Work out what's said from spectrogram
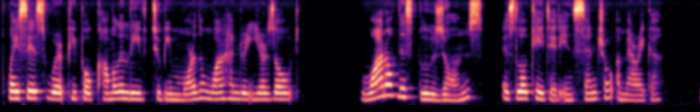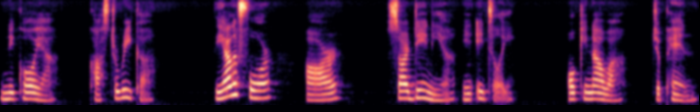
places where people commonly live to be more than 100 years old. One of these blue zones is located in Central America, Nicoya, Costa Rica. The other four are Sardinia in Italy, Okinawa, Japan,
